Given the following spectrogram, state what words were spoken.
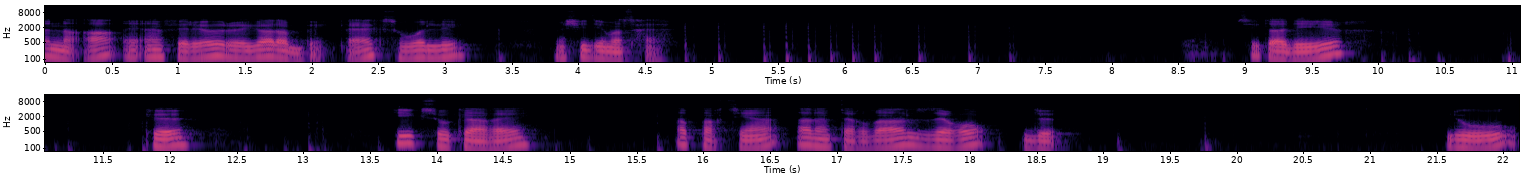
أن A est inférieur ou égal à B العكس هو اللي ماشي ديما صحيح c'est-à-dire que x au carré appartient à l'intervalle 0, 2. D'où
